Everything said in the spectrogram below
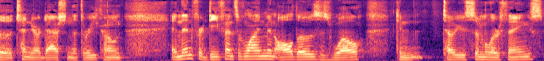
the 10 yard dash, and the three cone. And then for defensive linemen, all those as well can tell you similar things.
